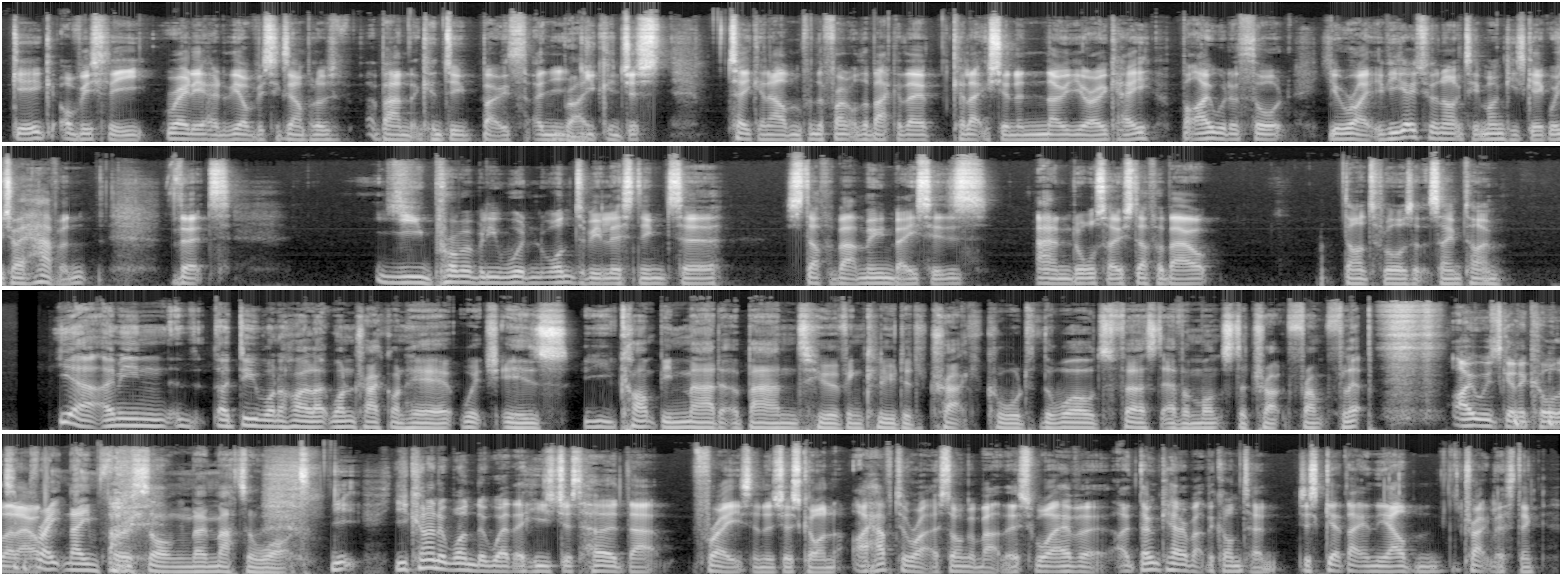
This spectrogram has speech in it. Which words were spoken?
gig. Obviously, Radiohead are the obvious example of a band that can do both, and you, Right. you can just take an album from the front or the back of their collection and know you're okay. But I would have thought you're right. If you go to an Arctic Monkeys gig, which I haven't, that you probably wouldn't want to be listening to stuff about moon bases and also stuff about dance floors at the same time. Yeah, I mean, I do want to highlight one track on here, which is you can't be mad at a band who have included a track called "The World's First Ever Monster Truck Front Flip." I was going to call that out. Great name for a song, no matter what. You, you kind of wonder whether he's just heard that phrase and has just gone, I have to write a song about this, whatever. I don't care about the content. Just get that in the album track listing.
